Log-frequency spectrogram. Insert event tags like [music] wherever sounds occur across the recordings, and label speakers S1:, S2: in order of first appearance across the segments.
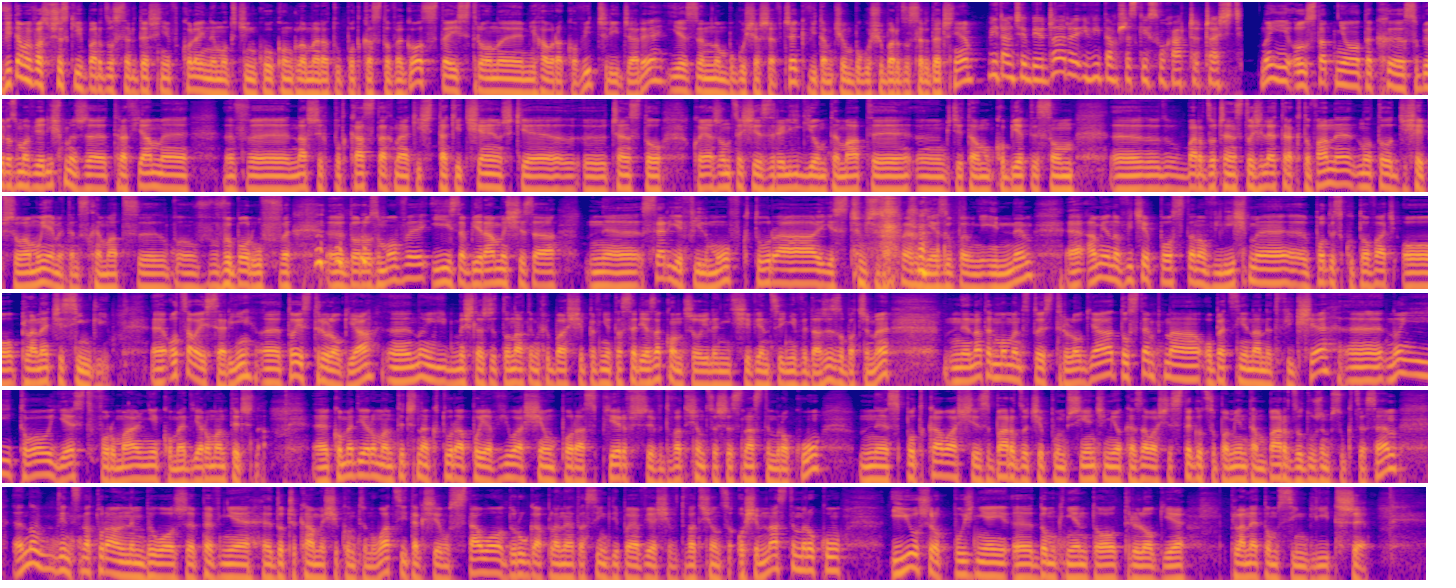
S1: Witamy Was wszystkich bardzo serdecznie w kolejnym odcinku konglomeratu podcastowego. Z tej strony Michał Rakowicz, czyli Jerry. Jest ze mną Bogusia Szewczyk. Witam Cię, Bogusiu, bardzo serdecznie.
S2: Witam Ciebie, Jerry, i witam wszystkich słuchaczy. Cześć.
S1: No i ostatnio tak sobie rozmawialiśmy, że trafiamy w naszych podcastach na jakieś takie ciężkie, y, często kojarzące się z religią tematy, y, gdzie tam kobiety są y, bardzo często źle traktowane. No to dzisiaj przełamujemy ten schemat wyborów do rozmowy i zabieramy się za serię filmów, która jest czymś zupełnie, [laughs] zupełnie innym, a mianowicie postanowiliśmy podyskutować o planecie singli. E, o całej serii. E, to jest trylogia, e, no i myślę, że to na tym chyba się pewnie ta seria zakończy, o ile nic się więcej nie wydarzy, zobaczymy. Na ten moment to jest trylogia, dostępna obecnie na Netflixie, no i to jest formalnie komedia romantyczna. Komedia romantyczna, która pojawiła się po raz pierwszy w 2016 roku, spotkała się z bardzo ciepłym przyjęciem i okazała się z tego co pamiętam bardzo dużym sukcesem, no więc naturalnym było, że pewnie doczekamy się kontynuacji. Tak się stało. Druga planeta singli pojawiła się w 2018 roku i już rok później e, domknięto trylogię Planetą Singli 3.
